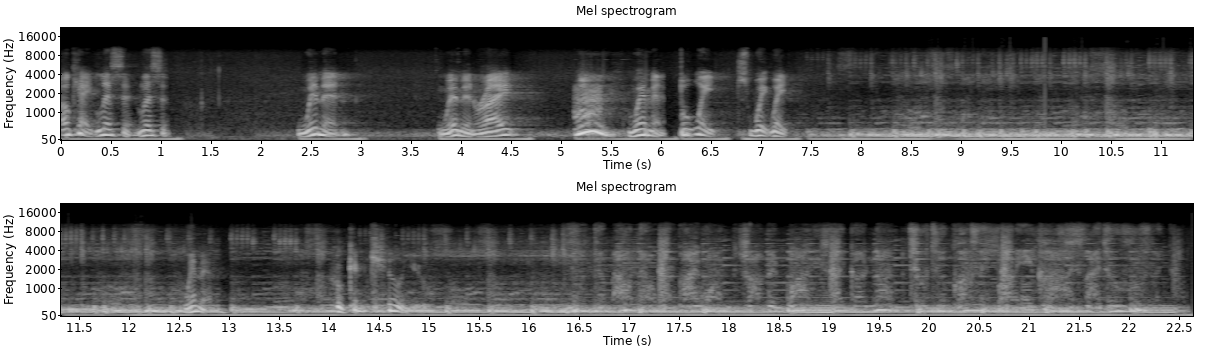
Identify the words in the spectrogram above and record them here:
okay, listen, listen. Women. Women, right? Mm, women. But wait, just wait, wait. Women who can kill you.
